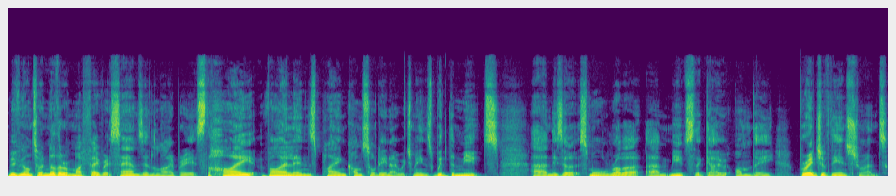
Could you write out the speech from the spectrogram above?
Moving on to another of my favourite sounds in the library, it's the high violins playing con sordino, which means with the mutes. Uh, these are small rubber um, mutes that go on the bridge of the instrument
